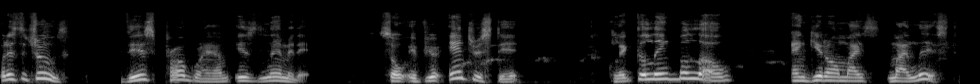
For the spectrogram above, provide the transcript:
but it's the truth. This program is limited. So if you're interested, click the link below and get on my my list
